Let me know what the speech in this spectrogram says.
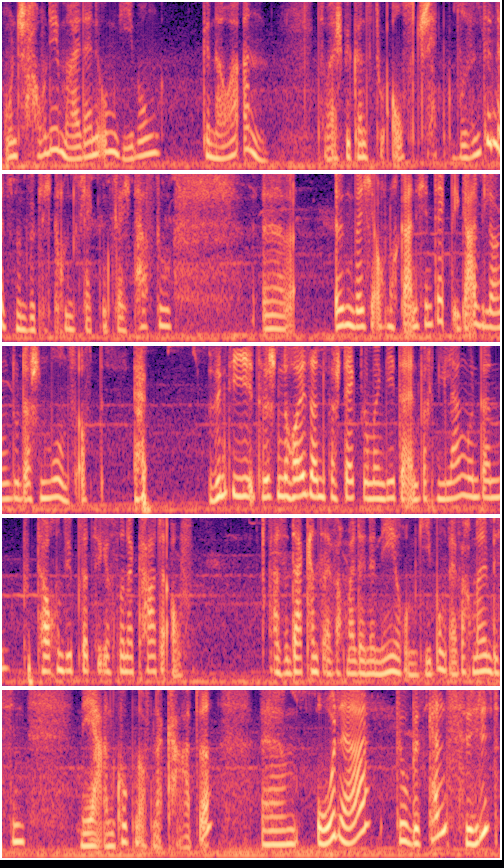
Und schau dir mal deine Umgebung genauer an. Zum Beispiel kannst du auschecken, wo sind denn jetzt nun wirklich Grünflecken? Vielleicht hast du äh, irgendwelche auch noch gar nicht entdeckt, egal wie lange du da schon wohnst. Oft äh, sind die zwischen Häusern versteckt und man geht da einfach nie lang und dann tauchen sie plötzlich auf so einer Karte auf. Also da kannst du einfach mal deine nähere Umgebung einfach mal ein bisschen näher angucken auf einer Karte. Ähm, oder du bist ganz wild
